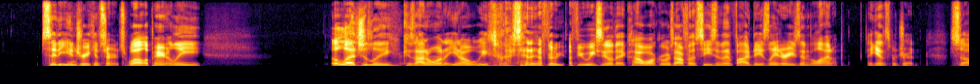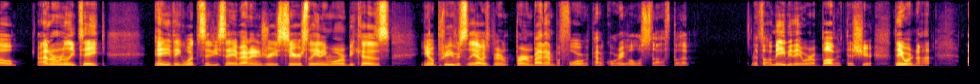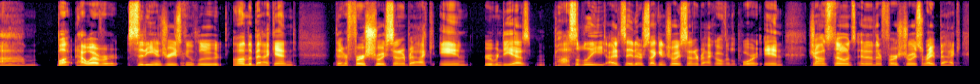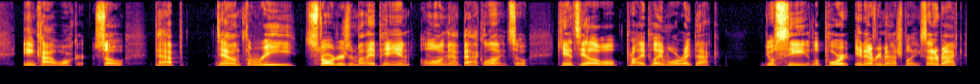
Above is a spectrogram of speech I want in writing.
City injury concerns. Well, apparently, allegedly, because I don't want to, you know, we I said it a few, a few weeks ago that Kyle Walker was out for the season. Then five days later, he's in the lineup against Madrid. So I don't really take anything what City say about injuries seriously anymore because you know previously I was burned by them before with Pep Guardiola stuff, but I thought maybe they were above it this year. They were not. Um, but, however, City injuries conclude on the back end. Their first choice center back in Ruben Dias, possibly, I'd say their second choice center back over Laporte in John Stones, and then their first choice right back in Kyle Walker. So, Pep down three starters, in my opinion, along that back line. So, Cancelo will probably play more right back. You'll see Laporte in every match playing center back.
